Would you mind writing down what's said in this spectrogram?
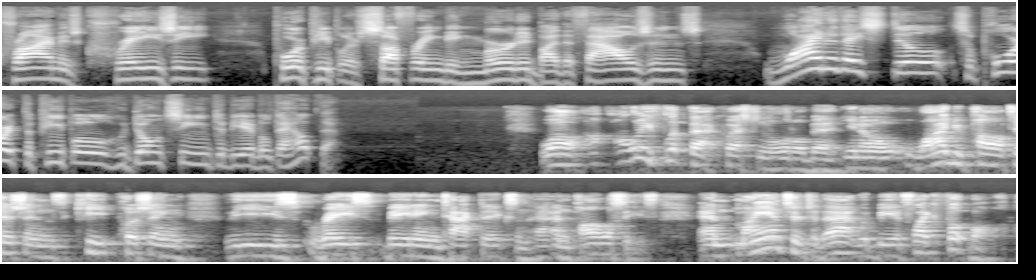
Crime is crazy. Poor people are suffering, being murdered by the thousands. Why do they still support the people who don't seem to be able to help them? Well, uh, uh, let me flip that question a little bit. You know, why do politicians keep pushing these race baiting tactics and, and policies? And my answer to that would be it's like football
